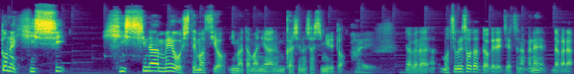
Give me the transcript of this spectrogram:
とね、必死。必死な目をしてますよ。今たまにあの昔の写真見ると。はい。だから、もう潰れそうだったわけで、ジェッツなんかね。だから、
